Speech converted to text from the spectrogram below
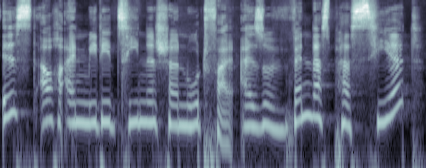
ist auch ein medizinischer Notfall. Also wenn das passiert,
